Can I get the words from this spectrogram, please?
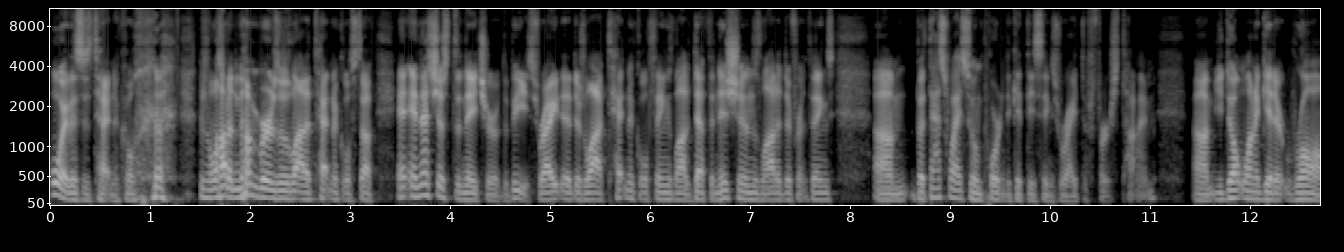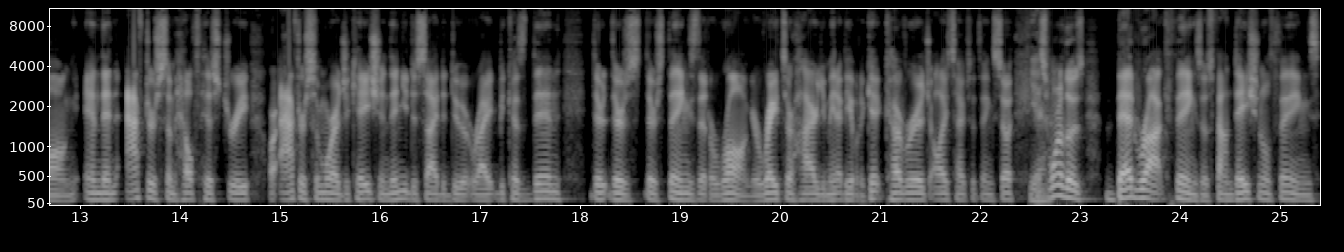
Boy, this is technical. there's a lot of numbers. There's a lot of technical stuff, and, and that's just the nature of the beast, right? Uh, There's a lot of technical things, a lot of definitions, a lot of different things. Um, but that's why it's so important to get these things right the first time. Um, you don't want to get it wrong, and then after some health history or after some more education, then you decide to do it right because then there, there's there's things that are wrong. Your rates are higher. You may not be able to get coverage. All these types of things. So it's one of those bedrock things, those foundational things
